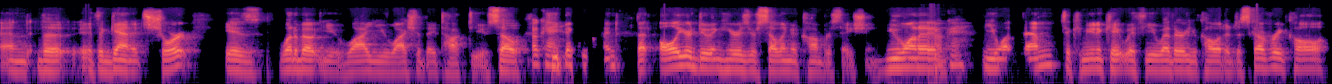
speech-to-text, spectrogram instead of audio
and the it's again it's short is what about you? Why you? Why should they talk to you? So okay. keeping in mind that all you're doing here is you're selling a conversation. You want to okay. you want them to communicate with you whether you call it a discovery call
